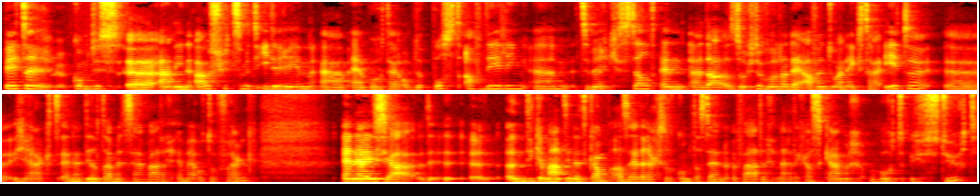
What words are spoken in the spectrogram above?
Peter komt dus eh, aan in Auschwitz met iedereen. Ehm, hij wordt daar op de postafdeling ehm, te werk gesteld. En eh, dat zorgt ervoor dat hij af en toe aan extra eten eh, geraakt. En hij deelt dat met zijn vader en met Otto Frank. En hij is ja, een dikke maand in het kamp als hij erachter komt dat zijn vader naar de gaskamer wordt gestuurd.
